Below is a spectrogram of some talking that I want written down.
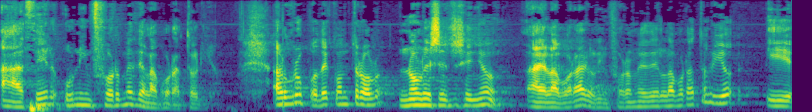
a hacer un informe de laboratorio. Al grupo de control no les enseñó a elaborar el informe del laboratorio y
